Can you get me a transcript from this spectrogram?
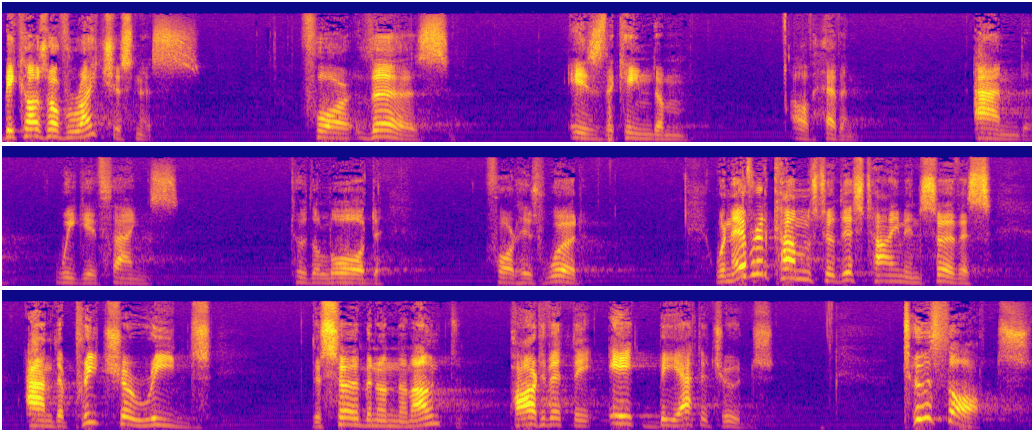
because of righteousness, for theirs is the kingdom of heaven. And we give thanks to the Lord for his word. Whenever it comes to this time in service and the preacher reads the Sermon on the Mount, part of it, the eight Beatitudes, two thoughts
